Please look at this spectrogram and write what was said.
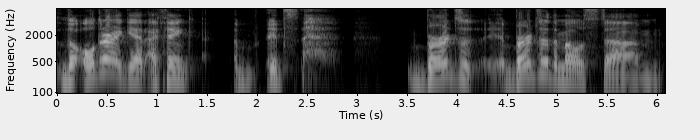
The older I get, I think uh, it's birds. Birds are the most. Um,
